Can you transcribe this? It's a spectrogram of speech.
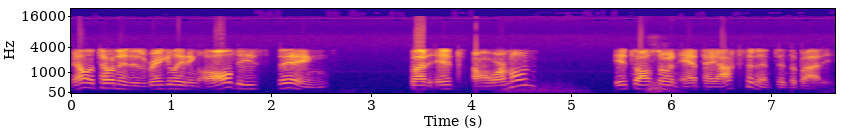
melatonin is regulating all these things, but it's a hormone. It's also an antioxidant in the body.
